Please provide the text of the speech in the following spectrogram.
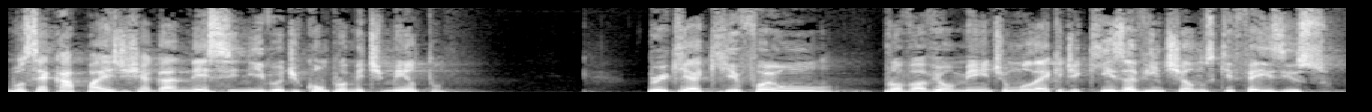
Você é capaz de chegar nesse nível de comprometimento? Porque aqui foi um, provavelmente um moleque de 15 a 20 anos que fez isso.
